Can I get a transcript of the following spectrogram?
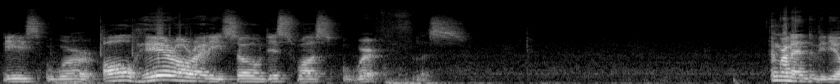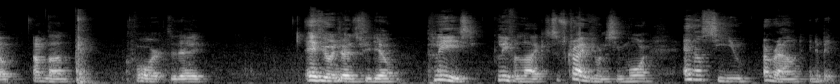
These were all here already, so this was worthless. I'm gonna end the video. I'm done for today. If you enjoyed this video, please leave a like, subscribe if you want to see more, and I'll see you around in a bit.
